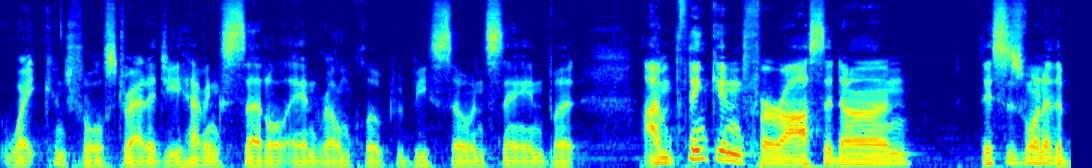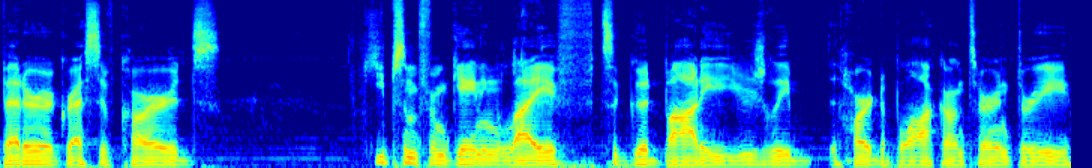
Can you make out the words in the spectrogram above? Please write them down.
white control strategy, having Settle and Realm Cloak would be so insane. But I'm thinking Ferocidon. This is one of the better aggressive cards. Keeps him from gaining life. It's a good body. Usually hard to block on turn three.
